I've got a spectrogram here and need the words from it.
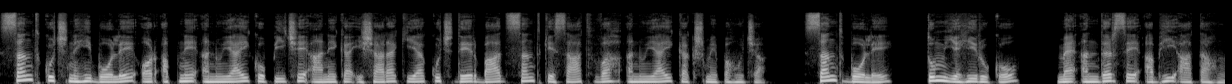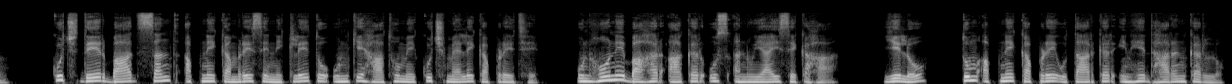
संत कुछ नहीं बोले और अपने अनुयायी को पीछे आने का इशारा किया। कुछ देर बाद संत के साथ वह अनुयायी कक्ष में पहुँचा। संत बोले तुम यही रुको, मैं अंदर से अभी आता हूँ। कुछ देर बाद संत अपने कमरे से निकले तो उनके हाथों में कुछ मैले कपड़े थे। उन्होंने बाहर आकर उस अनुयायी से कहा, ये लो, तुम अपने कपड़े उतारकर इन्हें धारण कर लो।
